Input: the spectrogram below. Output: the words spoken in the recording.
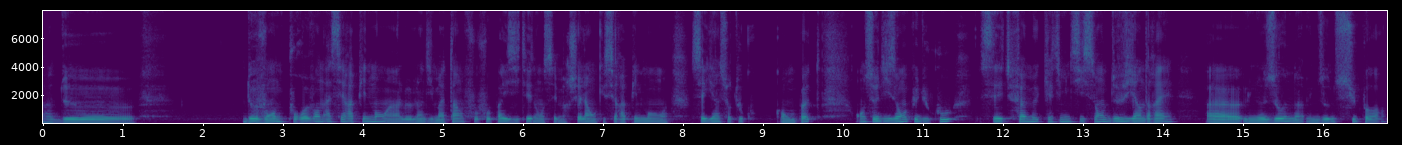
euh, de de vendre pour revendre assez rapidement hein. le lundi matin. Faut faut pas hésiter dans ces marchés-là, encaisser rapidement ses gains, surtout quand on pote, en se disant que du coup, ces fameux 4600 deviendraient euh, une, zone, une zone support.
